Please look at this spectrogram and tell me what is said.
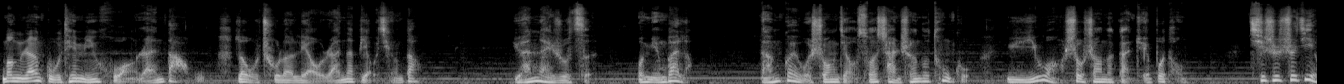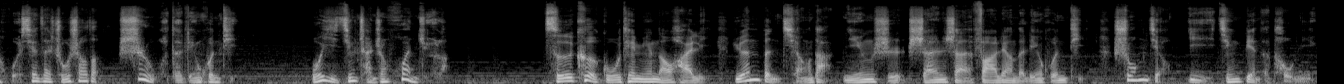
猛然，古天明恍然大悟，露出了了然的表情，道：“原来如此，我明白了。”难怪我双脚所产生的痛苦与以往受伤的感觉不同。其实这业火现在灼烧的是我的灵魂体，我已经产生幻觉了。此刻，古天明脑海里原本强大、凝实、闪闪发亮的灵魂体，双脚已经变得透明。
